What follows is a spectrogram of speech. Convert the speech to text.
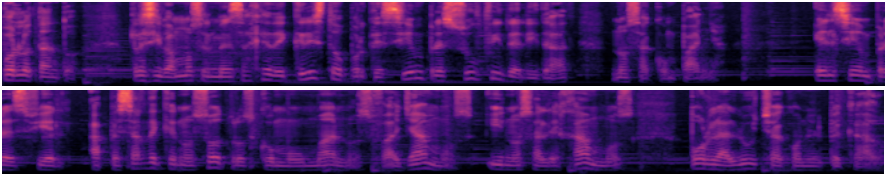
Por lo tanto, recibamos el mensaje de Cristo porque siempre su fidelidad nos acompaña. Él siempre es fiel, a pesar de que nosotros como humanos fallamos y nos alejamos por la lucha con el pecado.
